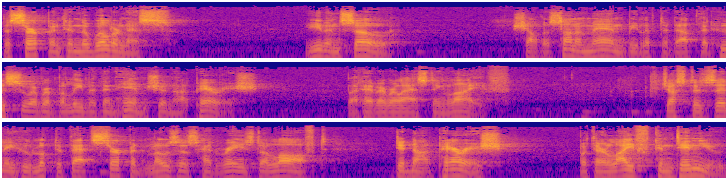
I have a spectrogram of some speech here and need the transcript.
the serpent in the wilderness, even so shall the Son of Man be lifted up, that whosoever believeth in him should not perish, but have everlasting life. Just as any who looked at that serpent Moses had raised aloft did not perish, but their life continued,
